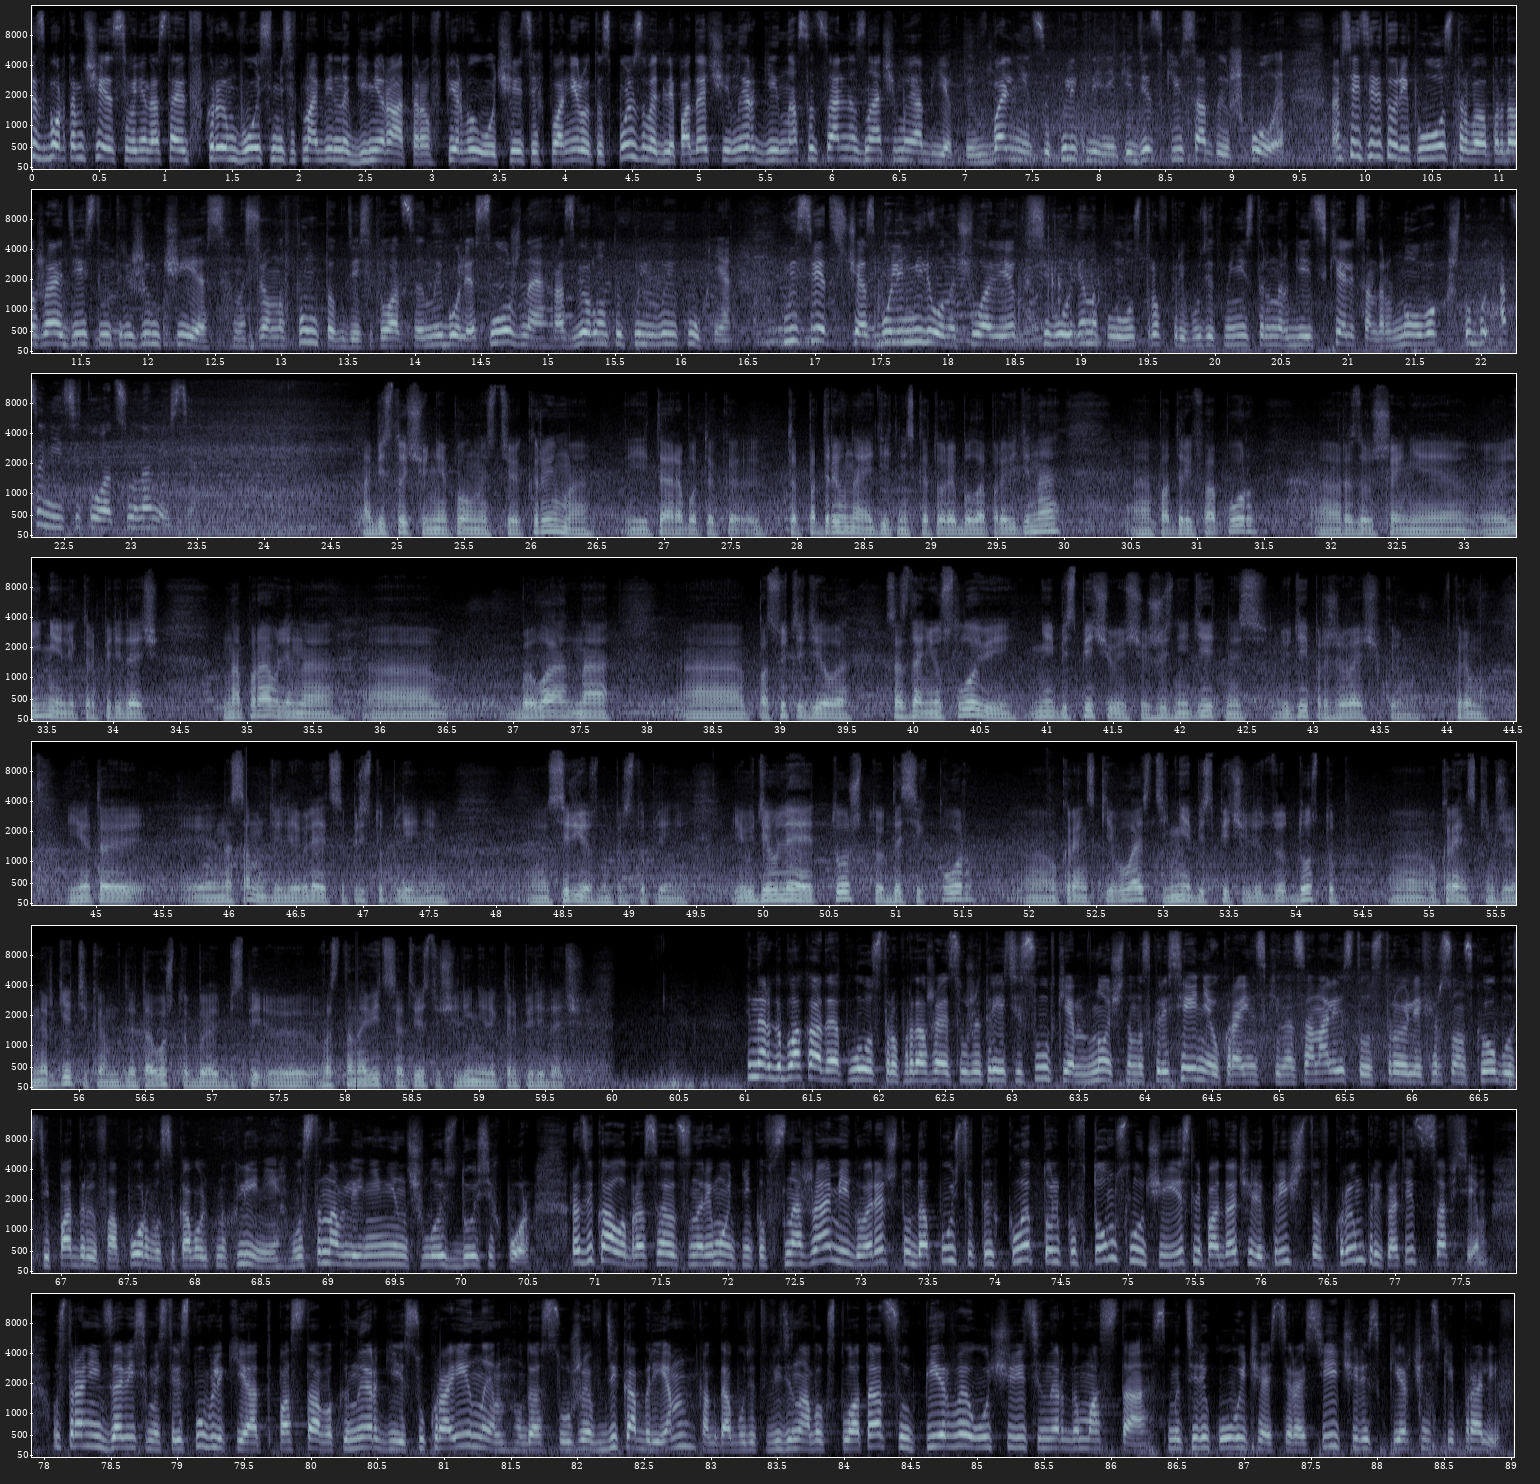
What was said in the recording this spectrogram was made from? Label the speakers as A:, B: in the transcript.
A: Спецборд МЧС сегодня доставит в Крым 80 мобильных генераторов. В первую очередь их планируют использовать для подачи энергии на социально значимые объекты. В больницы, поликлиники, детские сады, школы. На всей территории полуострова продолжает действовать режим ЧС. В населенных пунктах, где ситуация наиболее сложная, развернуты пылевые кухни. В Мисвет сейчас более миллиона человек. Сегодня на полуостров прибудет министр энергетики Александр Новак, чтобы оценить ситуацию на месте
B: обесточивание полностью Крыма и та работа, та подрывная деятельность, которая была проведена, э, подрыв опор, э, разрушение э, линий электропередач, направлена была на, по сути дела, создание условий, не обеспечивающих жизнедеятельность людей, проживающих в Крыму. В Крыму. И это на самом деле является преступлением, серьезным преступлением. И удивляет то, что до сих пор украинские власти не обеспечили до- доступ э, украинским же энергетикам для того, чтобы э, восстановить соответствующие линии электропередач.
A: Энергоблокада полуострова продолжается уже третьи сутки. Ночь на воскресенье украинские националисты устроили в Херсонской области подрыв опор высоковольтных линий. Восстановление не началось до сих пор. Радикалы бросаются на ремонтников с ножами и говорят, что допустят их КЛЭП только в том случае, если подача электричества в Крым прекратится совсем. Устранить зависимость республики от поставок энергии с Украины удастся уже в декабре, когда будет введена в эксплуатацию первая очередь энергомоста с материковой части России через Керченский пролив.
